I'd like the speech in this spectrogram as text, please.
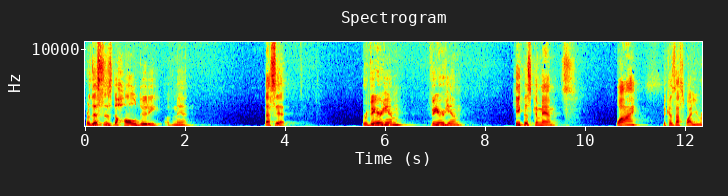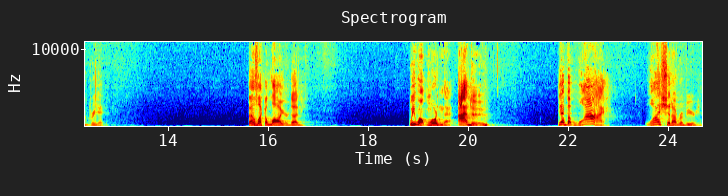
for this is the whole duty of men. That's it. Revere him, fear him, keep his commandments. Why? Because that's why you were created. Sounds like a lawyer, doesn't he? We want more than that. I do. Yeah, but why? Why should I revere him?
